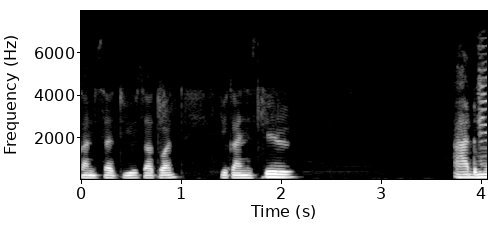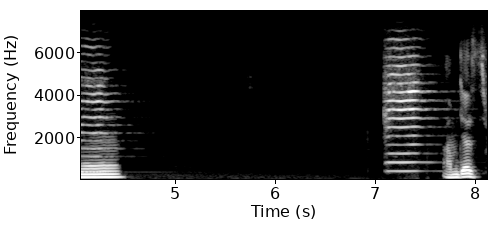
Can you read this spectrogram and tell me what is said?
can decide to use that one. You can still add more. I'm just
